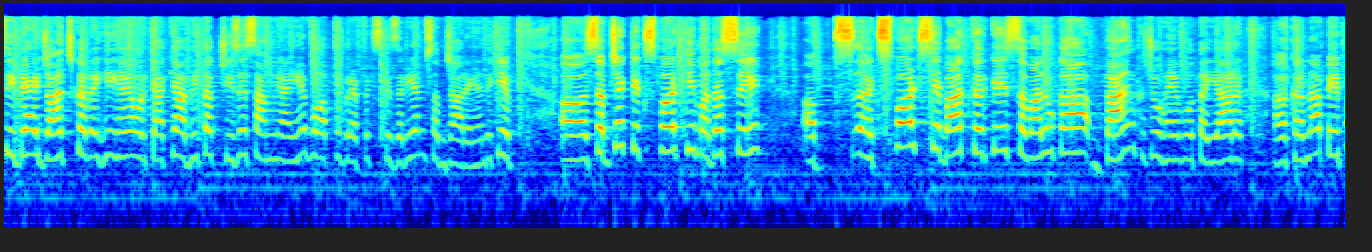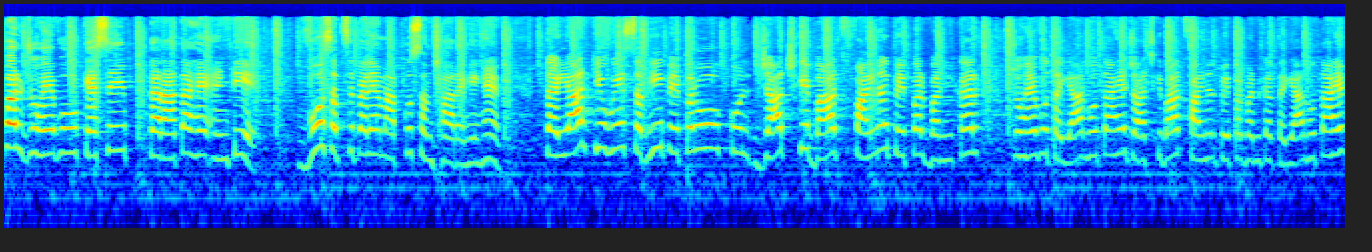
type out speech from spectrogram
सीबीआई जाँच कर रही है और क्या क्या अभी तक चीज़ें सामने आई हैं, वो आपको ग्राफिक्स के ज़रिए हम समझा रहे हैं। देखिए सब्जेक्ट एक्सपर्ट की मदद से एक्सपर्ट से बात करके सवालों का बैंक जो है वो तैयार करना पेपर जो है वो कैसे कराता है एनटीए वो सबसे पहले हम आपको समझा रहे हैं। तैयार किए हुए सभी पेपरों को जाँच के बाद फाइनल पेपर बनकर जो है वो तैयार होता है। जाँच के बाद फाइनल पेपर बनकर तैयार होता है।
